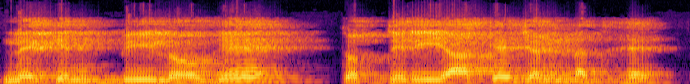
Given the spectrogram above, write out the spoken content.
لیکن پی لو گے تو تریا کے جنت ہے۔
